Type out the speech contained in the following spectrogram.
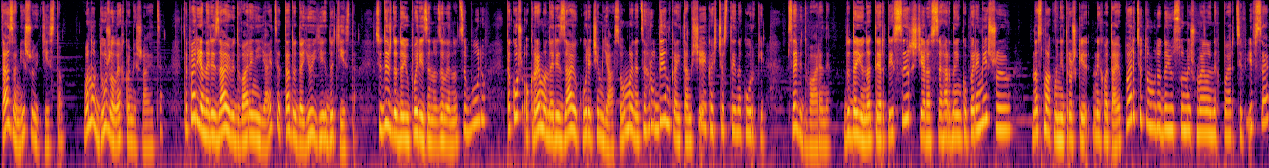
та замішую тісто. Воно дуже легко мішається. Тепер я нарізаю відварені яйця та додаю їх до тіста. Сюди ж додаю порізану зелену цибулю, також окремо нарізаю куряче м'ясо. У мене це грудинка і там ще якась частина курки. Все відварене. Додаю натертий сир, ще раз все гарненько перемішую. На смак мені трошки не вистачає перцю, тому додаю суміш мелених перців і все.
